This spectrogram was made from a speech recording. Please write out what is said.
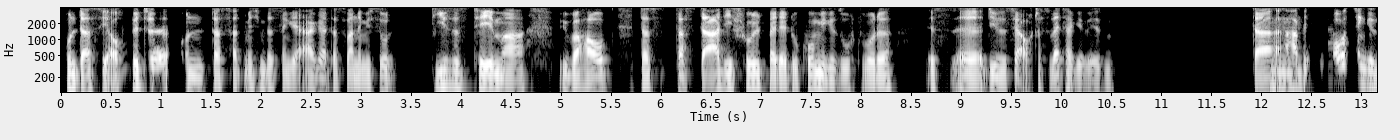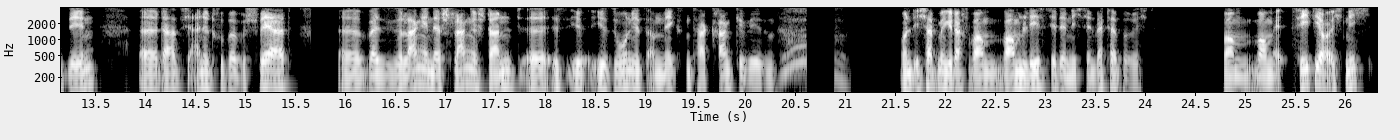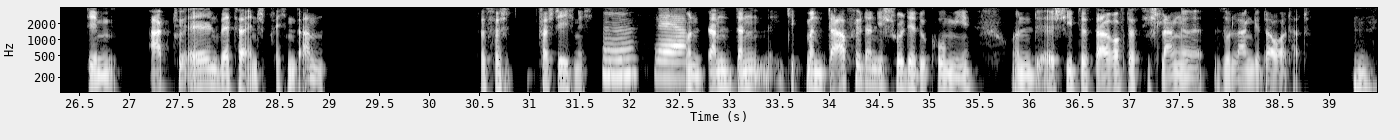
und dass sie auch bitte, und das hat mich ein bisschen geärgert, das war nämlich so dieses Thema überhaupt, dass, dass da die Schuld bei der Dukomi gesucht wurde, ist äh, dieses Jahr auch das Wetter gewesen. Da mhm. habe ich ein Posting gesehen, äh, da hat sich eine drüber beschwert, äh, weil sie so lange in der Schlange stand, äh, ist ihr, ihr Sohn jetzt am nächsten Tag krank gewesen. Und ich habe mir gedacht, warum, warum lest ihr denn nicht den Wetterbericht? Warum, warum erzählt ihr euch nicht dem aktuellen Wetter entsprechend an? Das ver verstehe ich nicht. Mhm, ja. Und dann, dann gibt man dafür dann die Schuld der Dokomi und äh, schiebt es darauf, dass die Schlange so lang gedauert hat. Mhm.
